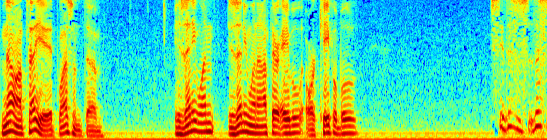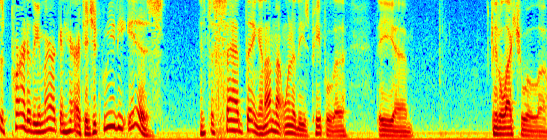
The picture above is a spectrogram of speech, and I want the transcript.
no, I'll tell you, it wasn't. Um, is anyone is anyone out there able or capable? See, this is this is part of the American heritage. It really is. It's a sad thing, and I'm not one of these people, uh, the uh, intellectual uh,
